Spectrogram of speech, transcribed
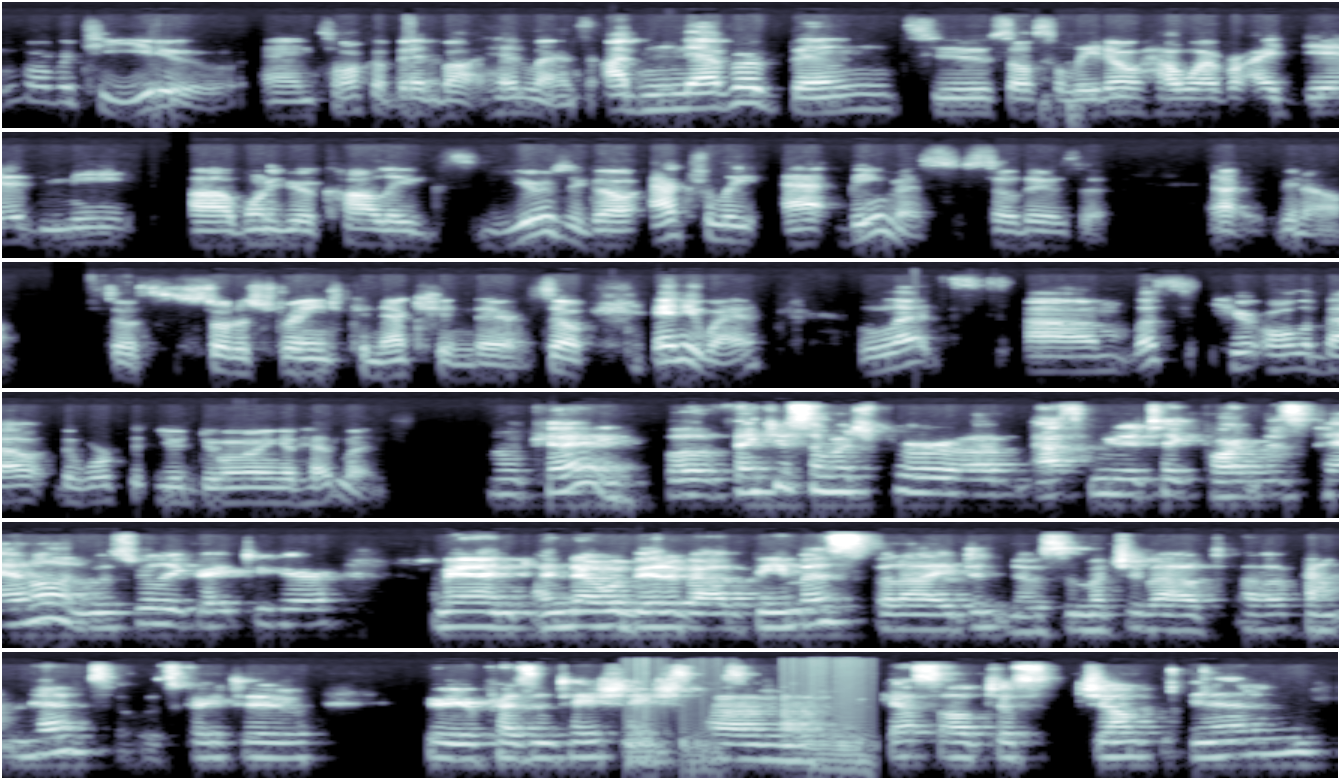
move over to you and talk a bit about Headlands. I've never been to Sausalito. However, I did meet uh, one of your colleagues years ago, actually at Bemis. So there's a, uh, you know, so sort of strange connection there. So anyway, let's um, let's hear all about the work that you're doing at Headlands. Okay. Well, thank you so much for uh, asking me to take part in this panel. It was really great to hear. I mean, I, I know a bit about Bemis, but I didn't know so much about uh, Fountainhead. So it was great to hear your presentation. Um, I guess I'll just jump in.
